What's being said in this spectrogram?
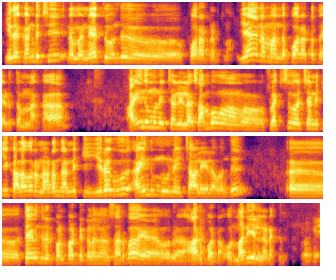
இதை கண்டித்து நம்ம நேற்று வந்து போராட்டம் நடத்தணும். ஏன் நம்ம அந்த போராட்டத்தை எடுத்தோம்னாக்கா ஐந்து முனை சாலையில் சம்பவம் ஃப்ளெக்ஸ் வச்ச அன்னைக்கு கலவரம் நடந்த அன்னைக்கு இரவு ஐந்து முனை சாலையில் வந்து தேவேந்திரர் பண்பாட்டு கழகம் சார்பாக ஒரு ஆர்ப்பாட்டம் ஒரு மறியல் நடக்குது. ஓகே.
